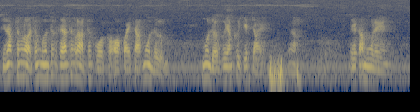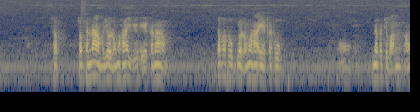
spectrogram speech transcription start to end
สินับทั้งร้อยทั้งหมื่นทั้งแสนทั้งล้านทั้งโกดก็ออกไปจากมุ่นเดิม มุ่นเดิมคือยังคือจิตใจเอกมูเลนสัพพนามย่นลงมาหาเอกนามสัพพทุกย่นลงมาหาเอกทุกในปัจจุบันเอา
